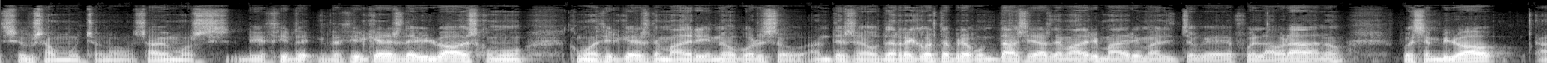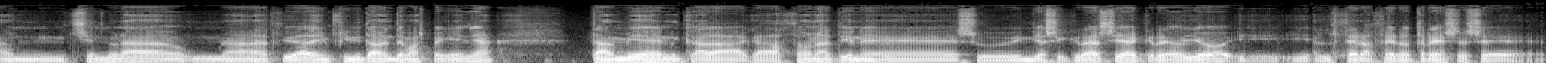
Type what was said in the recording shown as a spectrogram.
se usa mucho, ¿no? Sabemos, decir, decir que eres de Bilbao es como, como decir que eres de Madrid, ¿no? Por eso, antes de te he si eras de Madrid, Madrid, me has dicho que fue Labrada, ¿no? Pues en Bilbao, siendo una, una ciudad infinitamente más pequeña, también cada, cada, zona tiene su idiosincrasia, creo yo, y, y, el 003 ese...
